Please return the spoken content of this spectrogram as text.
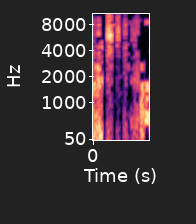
this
